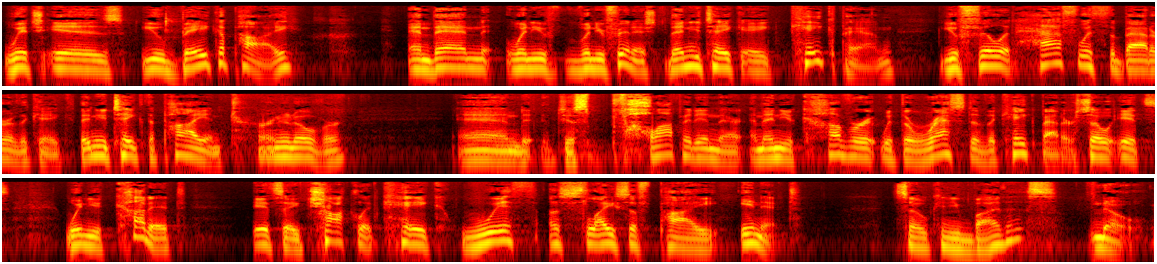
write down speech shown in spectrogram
which is you bake a pie, and then when you when you're finished, then you take a cake pan, you fill it half with the batter of the cake, then you take the pie and turn it over, and just plop it in there, and then you cover it with the rest of the cake batter. So it's when you cut it, it's a chocolate cake with a slice of pie in it. So, can you buy this? No.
